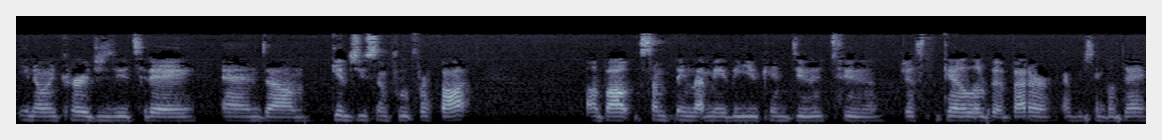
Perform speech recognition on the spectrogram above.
you know, encourages you today and um, gives you some food for thought about something that maybe you can do to just get a little bit better every single day.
